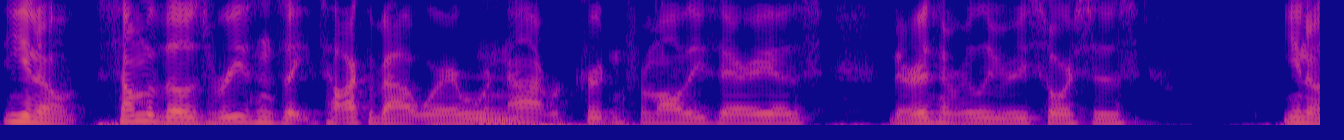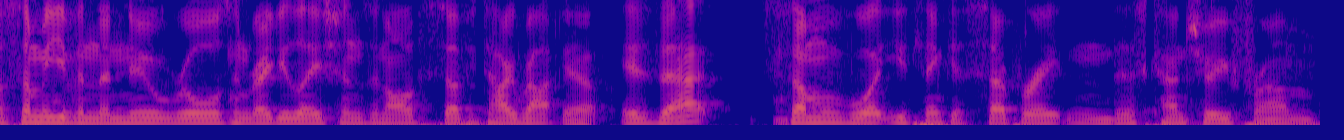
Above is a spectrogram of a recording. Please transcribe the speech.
you know some of those reasons that you talk about, where we're Mhm. not recruiting from all these areas, there isn't really resources, you know, some even the new rules and regulations and all the stuff you talk about, Yeah. is that some of what you think is separating this country from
